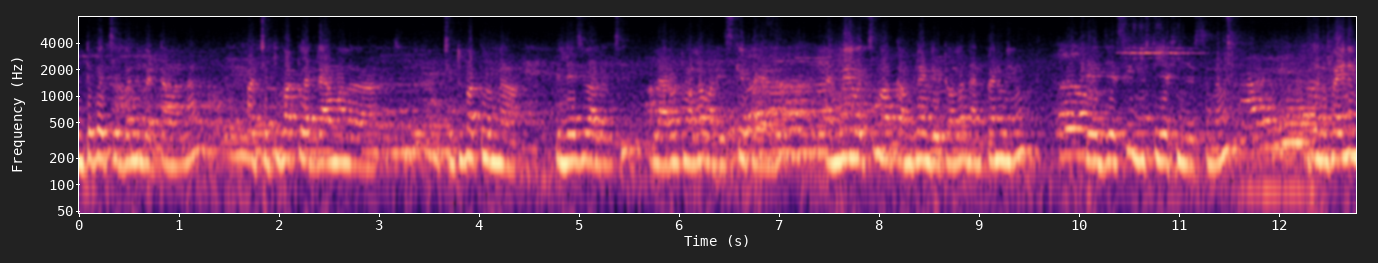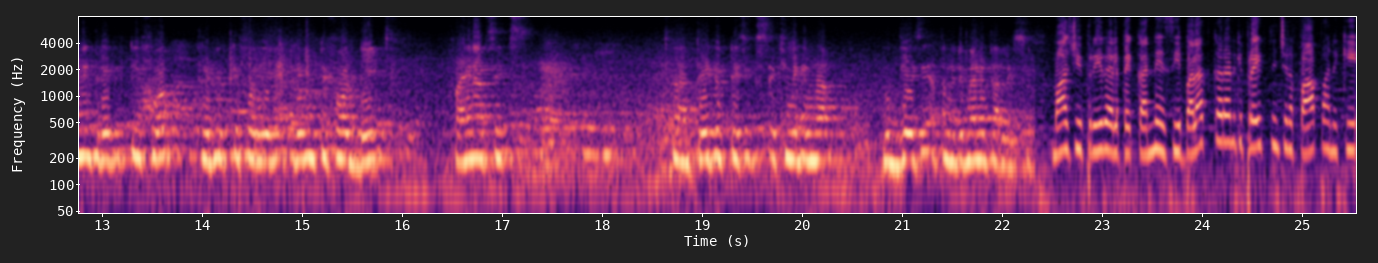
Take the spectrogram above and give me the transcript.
ఇంటికి వచ్చి ఇబ్బంది పెట్టామన్నా. ఆ చుట్టుపక్కల గ్రామాల చుట్టుపక్కల ఉన్న విలేజ్ వాళ్ళు వచ్చి అలా అరవటం వల్ల వాళ్ళు ఎస్కేప్ అయ్యారు. ఎంఐ వచ్చి మాకు కంప్లైంట్ ఇవ్వటం వల్ల దానిపైన మేము క్రియేట్ చేసి ఇన్వెస్టిగేషన్ చేస్తున్నాం. దానిపైన మేము three fifty four three fifty four A three fifty four D five not six three fifty six సెక్షన్ల కింద మాజీ ప్రియురాలపై కన్నేసి బలాత్కారానికి ప్రయత్నించిన పాపానికి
